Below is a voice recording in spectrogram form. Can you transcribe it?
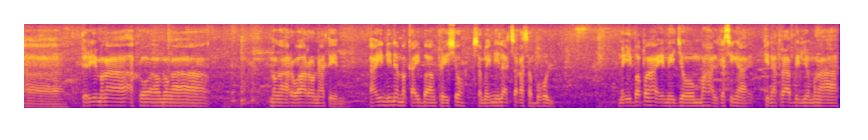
Ah, pero yung mga ako ang mga mga araw-araw natin ay hindi na magkaiba ang presyo sa Maynila at saka sa Bohol. May iba pa nga eh medyo mahal kasi nga tinatravel yung mga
